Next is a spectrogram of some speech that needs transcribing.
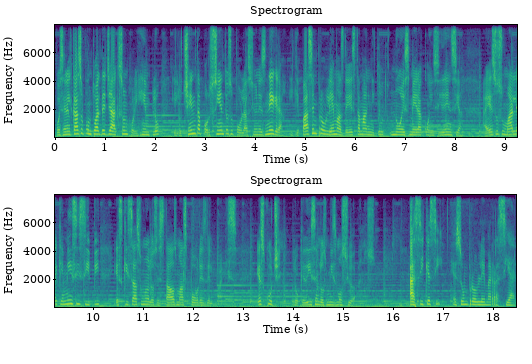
Pues en el caso puntual de Jackson, por ejemplo, el 80% de su población es negra y que pasen problemas de esta magnitud no es mera coincidencia. A eso sumarle que Mississippi es quizás uno de los estados más pobres del país. Escuchen lo que dicen los mismos ciudadanos. Así que sí, es un problema racial,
